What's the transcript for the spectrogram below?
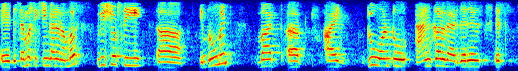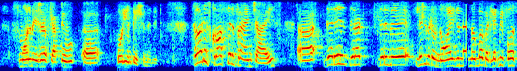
a December 16 kind of number. We should see uh, improvement, but uh, I do want to anchor that there is a small measure of captive uh, orientation in it. Third is cross-sell franchise. Uh, there is there are there is a little bit of noise in that number, but let me first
